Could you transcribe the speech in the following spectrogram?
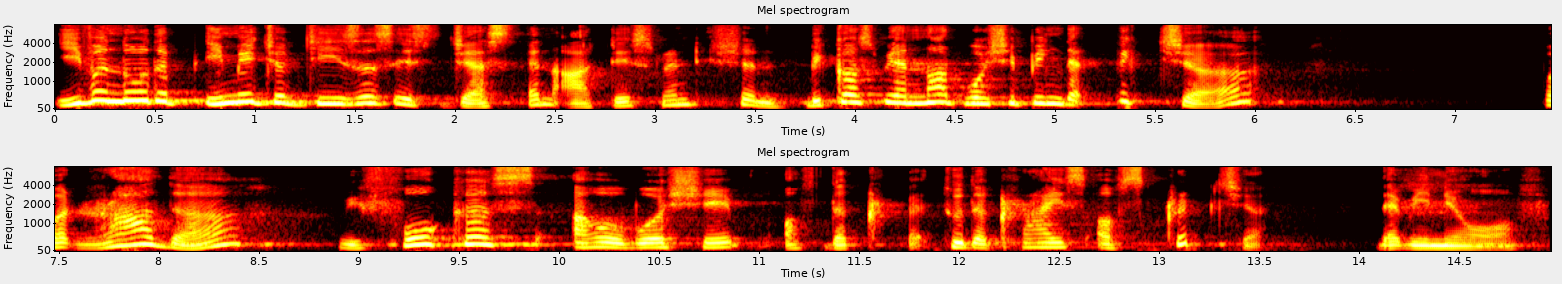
even though the image of Jesus is just an artist's rendition, because we are not worshiping that picture, but rather we focus our worship of the, to the Christ of Scripture that we know of.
